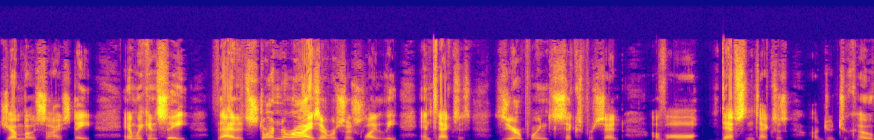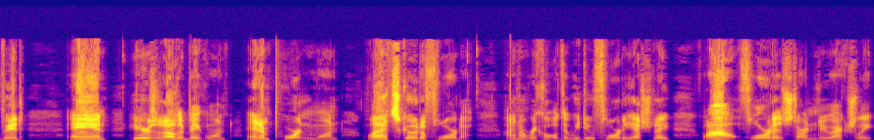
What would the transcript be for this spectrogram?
jumbo size state, and we can see that it's starting to rise ever so slightly in Texas. 0.6% of all deaths in Texas are due to COVID. And here's another big one, an important one. Let's go to Florida. I don't recall. Did we do Florida yesterday? Wow, Florida is starting to actually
